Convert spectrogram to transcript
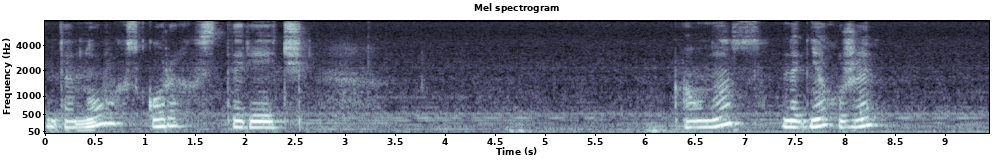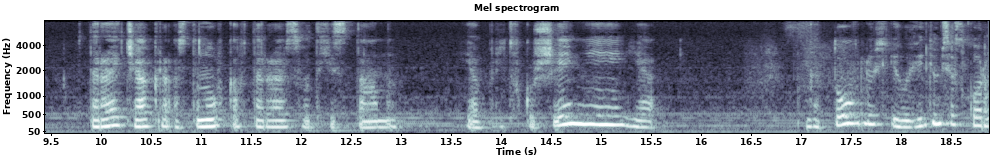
До новых скорых встреч. А у нас на днях уже вторая чакра, остановка вторая сватхистана. Я в предвкушении, я готовлюсь и увидимся скоро.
